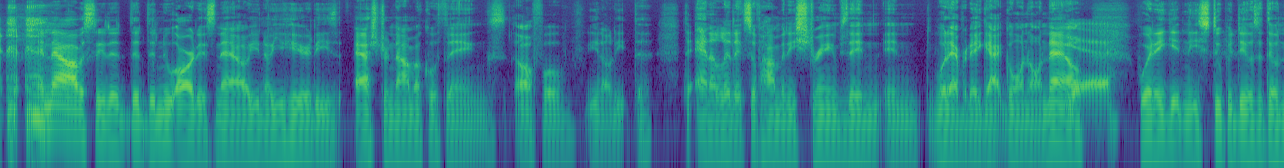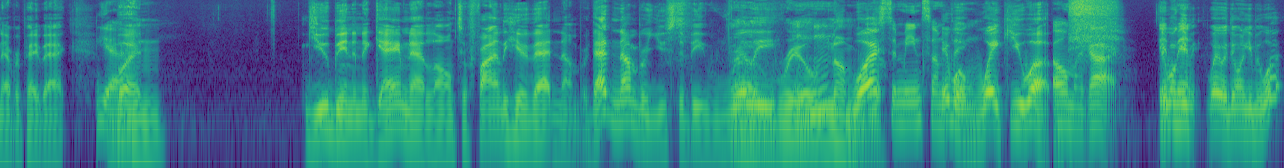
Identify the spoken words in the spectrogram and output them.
and now obviously the, the the new artists now, you know, you hear these astronomical things off of you know the the, the analytics of how many streams they in, in whatever they got going on now, Yeah. where they getting these stupid deals that they'll never pay back. Yeah. but. Mm-hmm. You being in the game that long to finally hear that number. That number used to be really A real number. What? Used to mean something. it will wake you up. oh my god, They it won't give meant me, wait, wait, they want to give me what?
